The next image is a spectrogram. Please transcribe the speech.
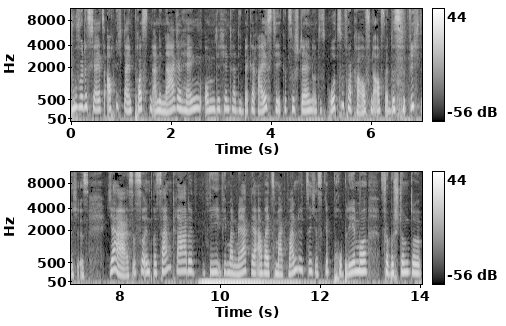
du würdest ja jetzt auch nicht deinen Posten an den Nagel hängen, um dich hinter die Bäckereistheke zu stellen und das Brot zu verkaufen, auch wenn das wichtig ist. Ja, es ist so interessant gerade, wie, wie man merkt, der Arbeitsmarkt wandelt sich. Es gibt Probleme für bestimmte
